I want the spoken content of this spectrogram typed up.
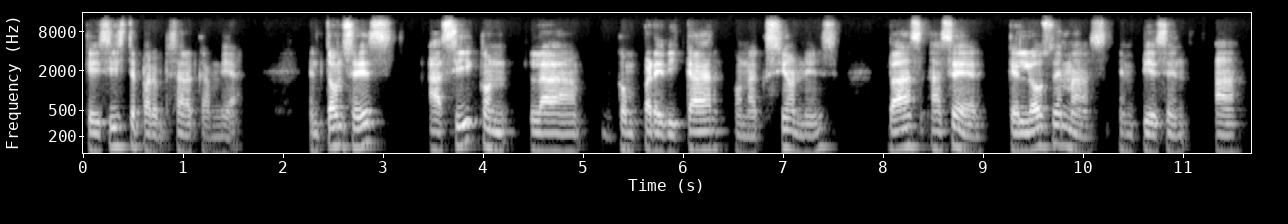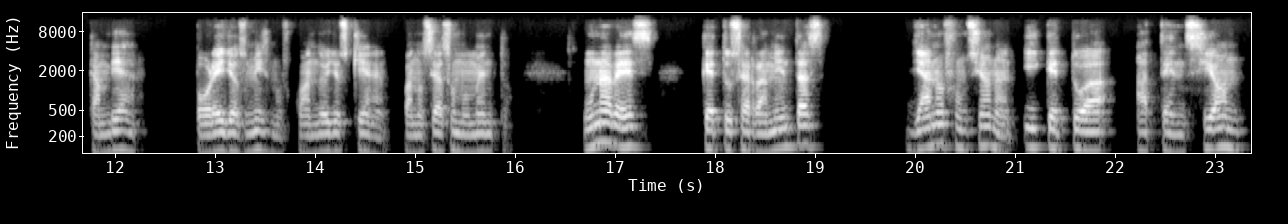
¿Qué hiciste para empezar a cambiar? Entonces, así con la con predicar, con acciones, vas a hacer que los demás empiecen a cambiar por ellos mismos, cuando ellos quieran, cuando sea su momento. Una vez que tus herramientas ya no funcionan y que tu atención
